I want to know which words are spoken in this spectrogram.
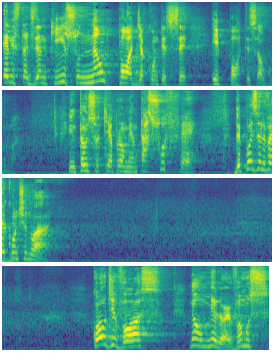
Ele está dizendo que isso não pode acontecer, hipótese alguma. Então isso aqui é para aumentar a sua fé. Depois ele vai continuar. Qual de vós. Não, melhor, vamos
